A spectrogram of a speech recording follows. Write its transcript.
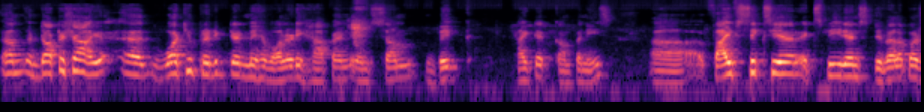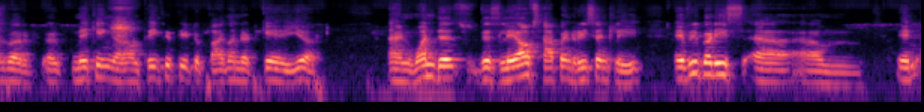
Um, Dr. Shah, uh, what you predicted may have already happened in some big high-tech companies. Uh, five, six-year experienced developers were uh, making around 350 to 500k a year, and when this this layoffs happened recently, everybody's uh, um, in,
